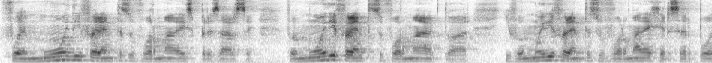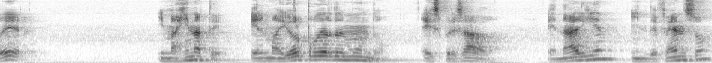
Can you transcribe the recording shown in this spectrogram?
fue muy diferente su forma de expresarse, fue muy diferente su forma de actuar y fue muy diferente su forma de ejercer poder. Imagínate, el mayor poder del mundo expresado en alguien indefenso,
